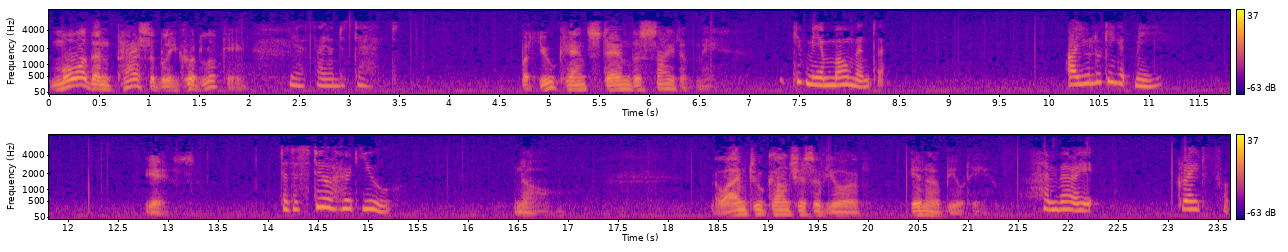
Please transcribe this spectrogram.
more than passably good looking. Yes, I understand. But you can't stand the sight of me. Give me a moment. Are you looking at me? Yes. Does it still hurt you? No. No, I'm too conscious of your inner beauty. I'm very grateful.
